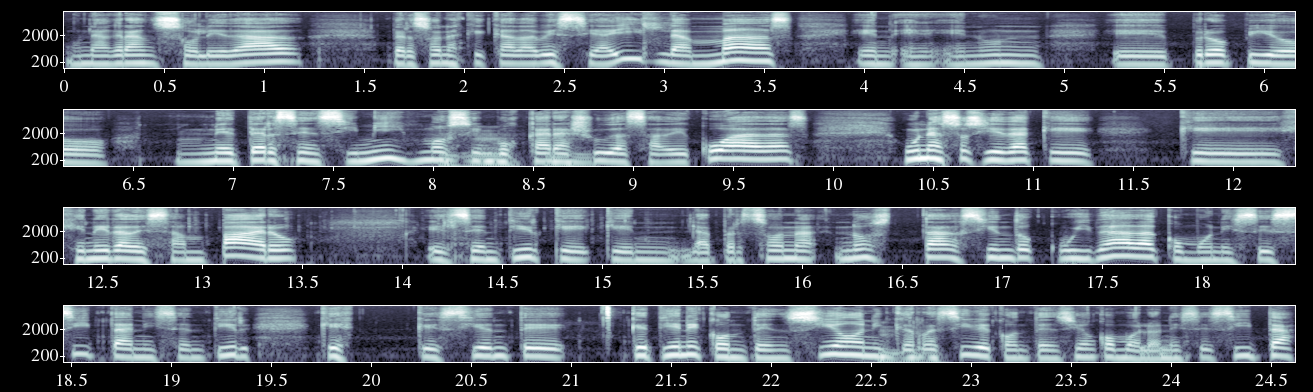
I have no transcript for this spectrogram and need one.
una gran soledad, personas que cada vez se aíslan más en, un eh, propio meterse en sí mismo sin buscar ayudas adecuadas, una sociedad que, genera desamparo, el sentir que, que, la persona no está siendo cuidada como necesita, ni sentir que, que siente que tiene contención y que recibe contención como lo necesita,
